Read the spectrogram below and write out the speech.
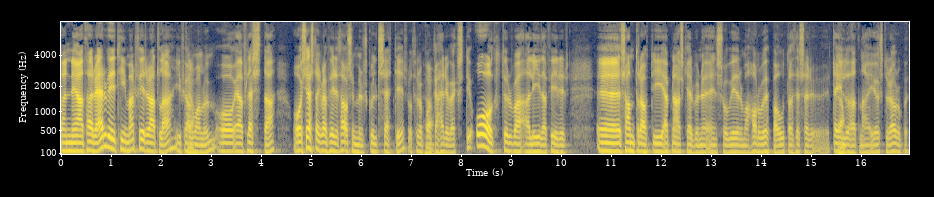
Þannig að það eru erfiði tímar fyrir alla í fjármálum og eða flesta og sérstaklega fyrir þá sem eru skuldsettir og þurfa að borga herri vexti og þurfa að líða fyrir uh, samdrátt í efnaðaskerfinu eins og við erum að horfa upp á út af þessar deilu þarna í Östur-Európu.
